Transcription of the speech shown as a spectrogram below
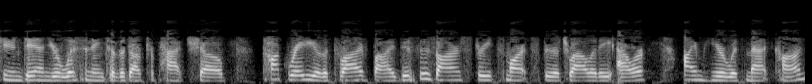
tuned in. You're listening to the Dr. Pat Show, talk radio to thrive by. This is our Street Smart Spirituality Hour. I'm here with Matt Kahn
